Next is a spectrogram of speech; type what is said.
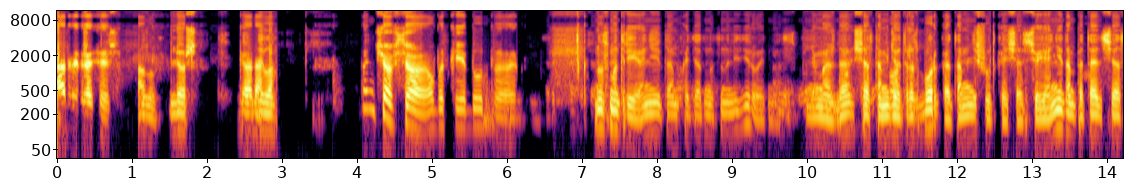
Да, Дмитрий Васильевич? Алло, Леш, как Да-да. дела? Да ничего, все, обыски идут. э, Ну смотри, они там хотят национализировать нас, понимаешь, да? Сейчас там идет разборка, там не шутка сейчас все. И они там пытаются сейчас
